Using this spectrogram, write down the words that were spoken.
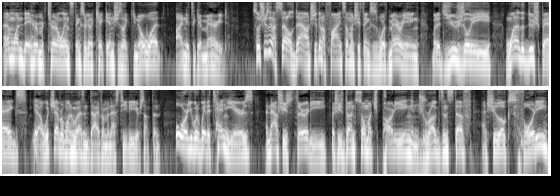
And one day her maternal instincts are gonna kick in. She's like, you know what? I need to get married. So she's gonna settle down. She's gonna find someone she thinks is worth marrying, but it's usually one of the douchebags, you know, whichever one who hasn't died from an STD or something. Or you would have waited 10 years and now she's 30, but she's done so much partying and drugs and stuff, and she looks 40.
